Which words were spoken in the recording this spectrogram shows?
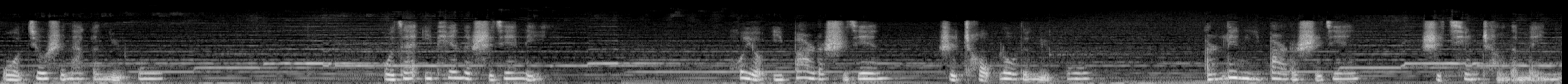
我就是那个女巫。我在一天的时间里，会有一半的时间是丑陋的女巫，而另一半的时间是倾城的美女。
